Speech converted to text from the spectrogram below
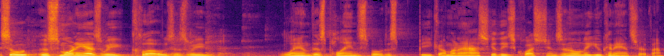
So, this morning, as we close, as we land this plane, so to speak, I'm going to ask you these questions, and only you can answer them.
